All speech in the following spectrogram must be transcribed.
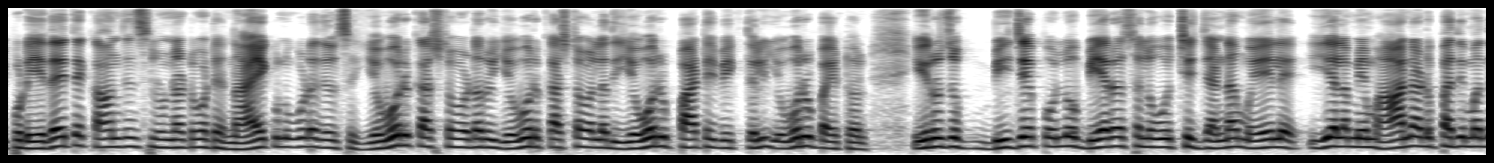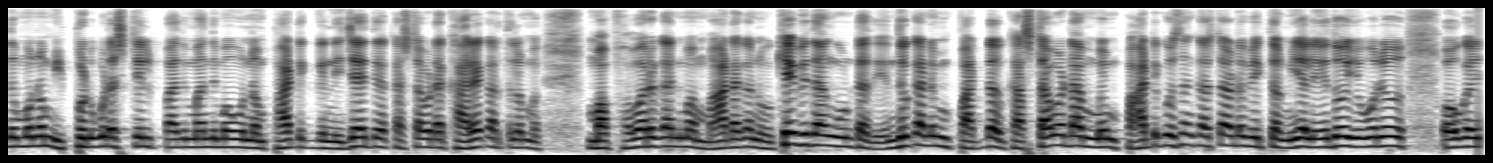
ఇప్పుడు ఏదైతే కాన్ఫరెన్స్లో ఉన్నటువంటి నాయకుని కూడా తెలుసు ఎవరు కష్టపడరు ఎవరు కష్టపడలేదు ఎవరు పార్టీ వ్యక్తులు ఎవరు బయట వాళ్ళు ఈరోజు బీజేపీలో బీఆర్ఎస్లో వచ్చి జెండా మోయలే. ఇవాళ మేము ఆనాడు పది మంది ఉన్నాం ఇప్పుడు కూడా స్టిల్ పది మంది ఉన్నాం. పార్టీకి నిజాయితీగా కష్టపడే కార్యకర్తలు మా పవర్ కానీ మా మాట కానీ ఒకే విధంగా ఉంటుంది. ఎందుకంటే మేము పడ్డ కష్టపడ్డ మేము పార్టీ కోసం కష్టపడే వ్యక్తులం. ఇవాళ ఏదో ఎవరో ఒక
